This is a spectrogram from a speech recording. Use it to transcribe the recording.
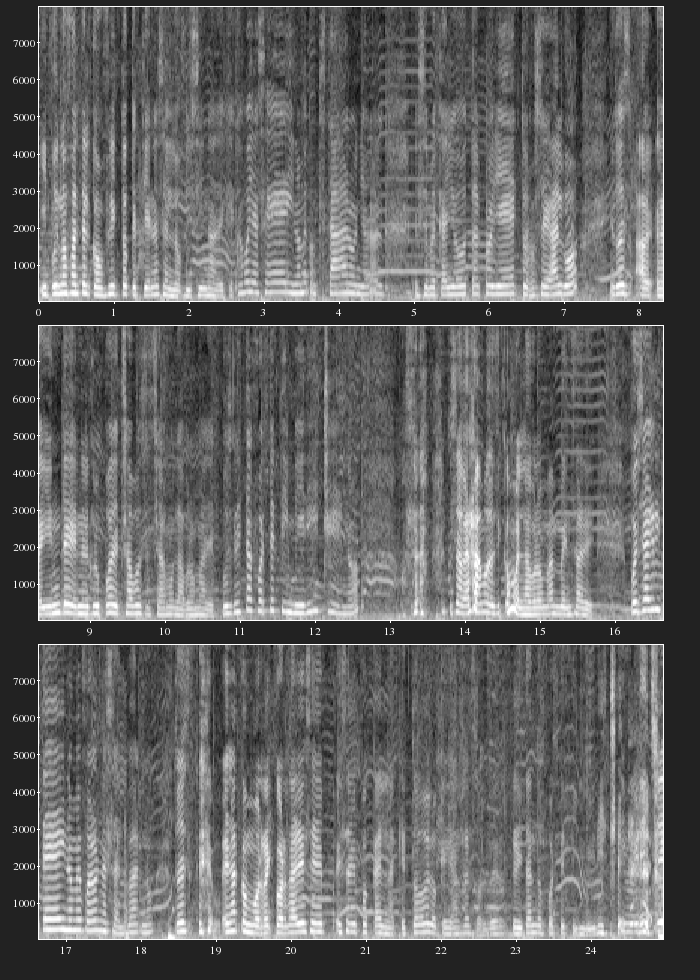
y pues no falta el conflicto que tienes en la oficina de que qué voy a hacer y no me contestaron y ahora se me cayó tal proyecto, no sé, algo. Entonces ahí en, el grupo de chavos echábamos la broma de, pues grita fuerte Timbiriche, ¿no? O sea, nos agarramos así como la broma mensa de, pues ya grité y no me fueron a salvar, ¿no? Entonces era como recordar ese, esa época en la que todo lo querías resolver gritando fuerte Timbiriche. Timbiriche.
